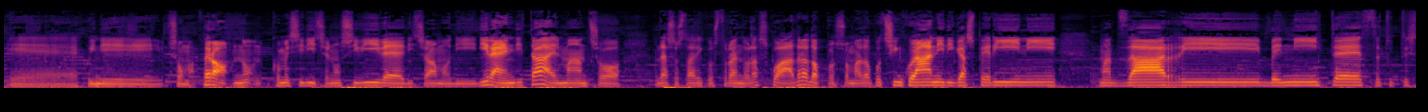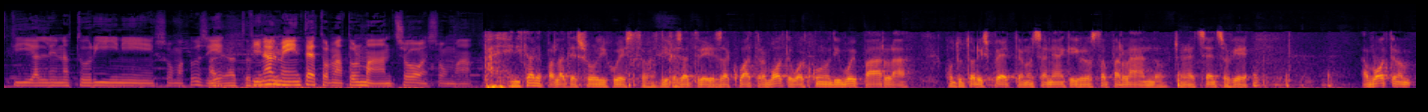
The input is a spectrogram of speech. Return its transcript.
E quindi, insomma, però, no- come si dice, non si vive, diciamo, di, di rendita e il Mancio adesso sta ricostruendo la squadra. Dopo, insomma, dopo cinque anni di Gasperini, Mazzarri, Benitez, tutti questi alllenatorini, insomma, così. Alleenatorini. Finalmente è tornato il Mancio, insomma. In Italia parlate solo di questo, difesa 3, difesa 4, a volte qualcuno di voi parla con tutto rispetto e non sa neanche di cosa sta parlando, cioè nel senso che a volte non-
